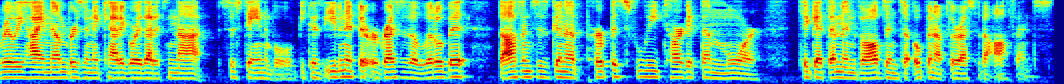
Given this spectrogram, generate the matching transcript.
really high numbers in a category that it's not sustainable because even if it regresses a little bit, the offense is going to purposefully target them more to get them involved and to open up the rest of the offense.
